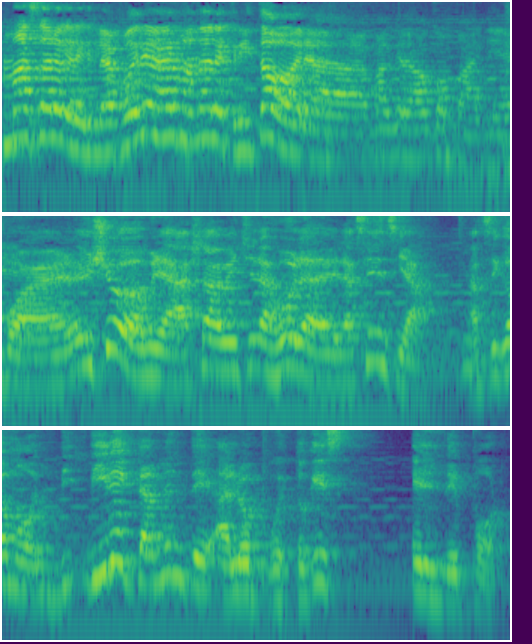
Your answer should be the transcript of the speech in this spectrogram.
Más solo que la podrían haber mandado a la escritora para que la acompañe. Bueno, y yo, mira, ya me eché las bolas de la ciencia, así como di- directamente al opuesto, que es el deporte.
